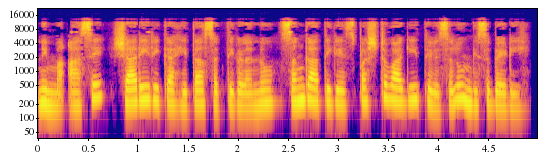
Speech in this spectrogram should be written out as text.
ನಿಮ್ಮ ಆಸೆ, ಶಾರೀರಿಕ ಹಿತಾಸಕ್ತಿಗಳನ್ನು ಸಂಗಾತಿಗೆ ಸ್ಪಷ್ಟವಾಗಿ ತಿಳಿಸಲು ಉಂಗಿಸಬೇಡಿ.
